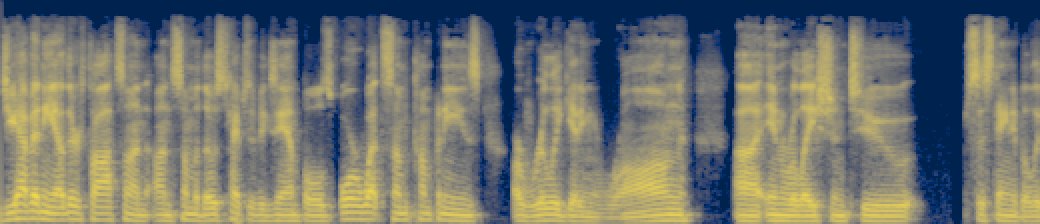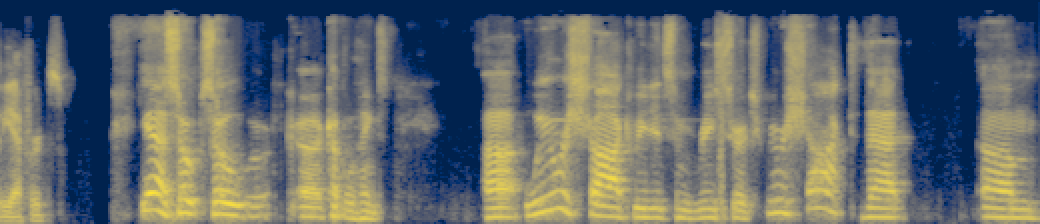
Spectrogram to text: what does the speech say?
do you have any other thoughts on on some of those types of examples, or what some companies are really getting wrong uh, in relation to sustainability efforts? Yeah, so so uh, a couple of things. Uh, we were shocked. We did some research. We were shocked that um,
